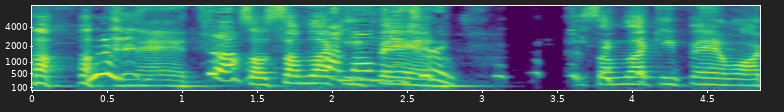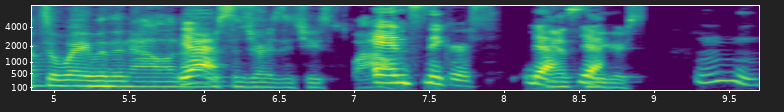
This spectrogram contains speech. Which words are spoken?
oh, man. So, So some lucky fan, some lucky fan walked away with an Allen Yes. Iverson jersey. Choose wow. And sneakers. Yeah. and yeah. sneakers. Mhm.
